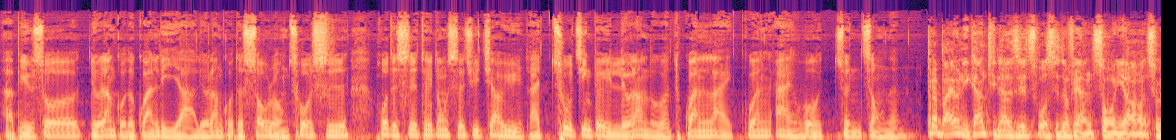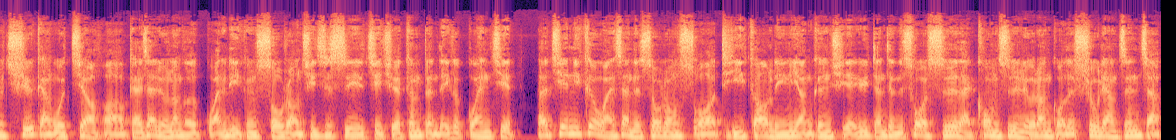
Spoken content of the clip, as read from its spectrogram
啊，比如说流浪狗的管理啊，流浪狗的收容措施，或者是推动社区教育来促进对流浪狗的关爱、关爱或尊重呢？不然，白友，你刚刚提到的这些措施都非常重要，除了驱赶或教化，改善流浪狗的管理跟收容，其实是解决根本的一个关键。而建立更完善的收容所，提高领养跟绝育等等的措施，来控制流浪狗的数量增长。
